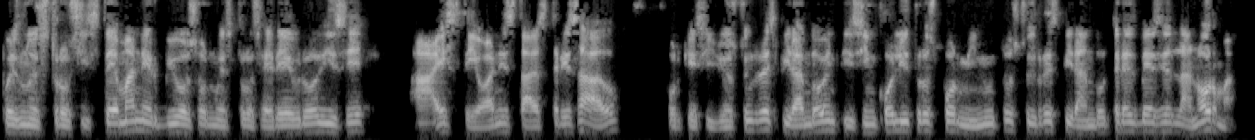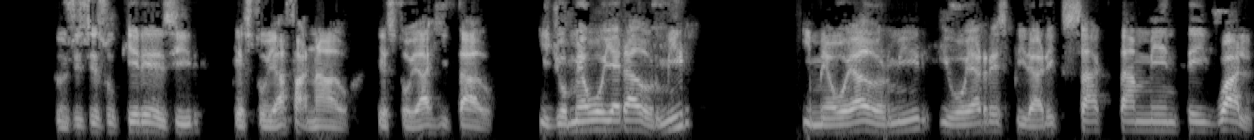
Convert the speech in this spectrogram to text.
pues nuestro sistema nervioso, nuestro cerebro dice, ah, Esteban está estresado, porque si yo estoy respirando 25 litros por minuto, estoy respirando tres veces la norma. Entonces eso quiere decir que estoy afanado, que estoy agitado. Y yo me voy a ir a dormir y me voy a dormir y voy a respirar exactamente igual,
